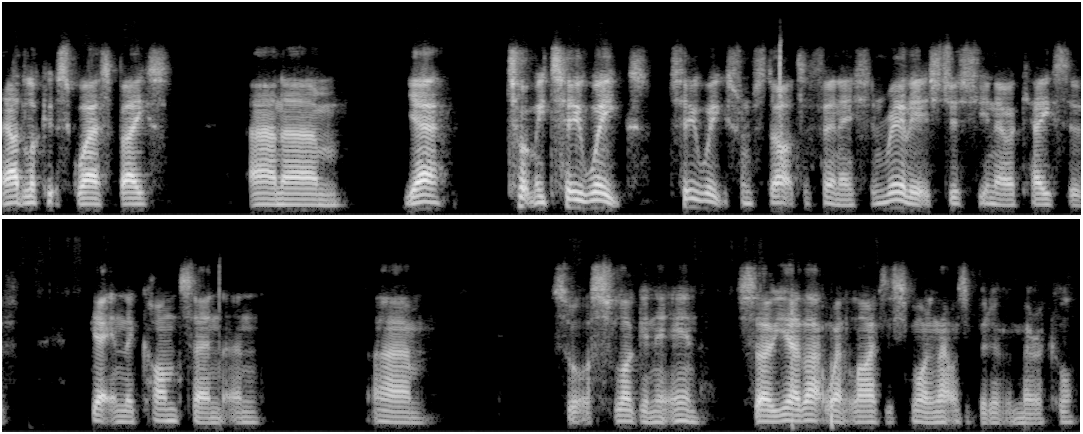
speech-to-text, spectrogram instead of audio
I had a look at Squarespace and um, yeah, took me two weeks, two weeks from start to finish. And really, it's just, you know, a case of getting the content and um, sort of slugging it in. So, yeah, that went live this morning. That was a bit of a miracle.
